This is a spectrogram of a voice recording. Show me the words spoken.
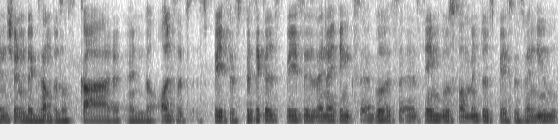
mentioned examples of car and uh, all such spaces, physical spaces, and I think goes uh, same goes for mental spaces. When you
